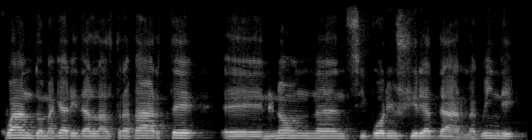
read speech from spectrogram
quando magari dall'altra parte eh, non si può riuscire a darla. Quindi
